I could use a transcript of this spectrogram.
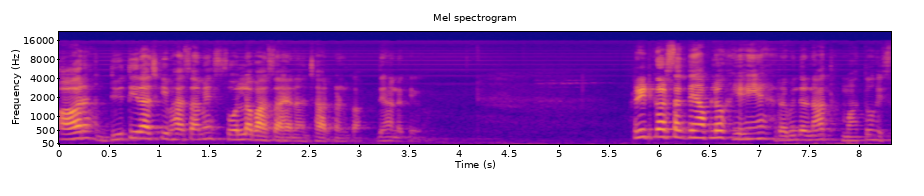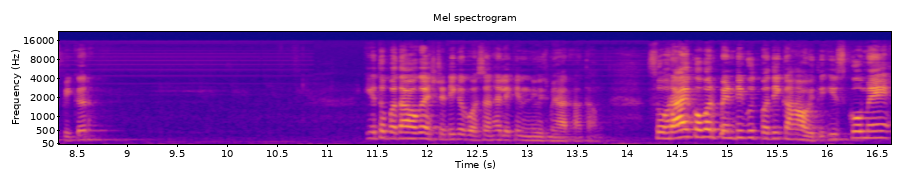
और द्वितीय राजकीय भाषा में सोलह भाषा है ना, झारखंड का। ध्यान रखिएगा। रीड कर सकते हैं आप लोग। यही है रविंद्रनाथ महतो स्पीकर ये तो पता होगा स्टडी का क्वेश्चन है लेकिन न्यूज़ में आ रहा था। सोहराय कोबर पेंटिंग उत्पत्ति कहाँ हुई थी? इसको में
